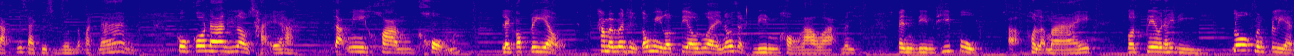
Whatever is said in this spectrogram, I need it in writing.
จากวิสาหกิจชุมชนจังหวัดน่านโกโก้น่านที่เราใช้ค่ะ จะมีความขมและก็เปรี้ยวทำไมมันถึงต้องมีรสเปรี้ยวด้วย นอกจากดินของเราอะมันเป็นดินที่ปลูกผลไม้รสเปรี้ยวได้ดี โลกมันเปลี่ยน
